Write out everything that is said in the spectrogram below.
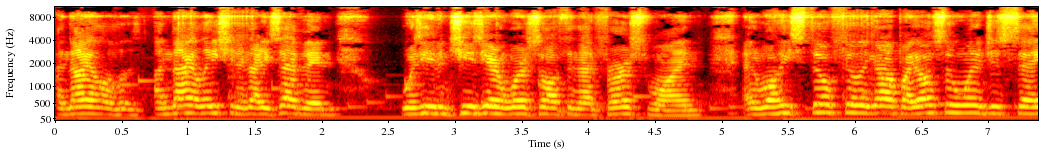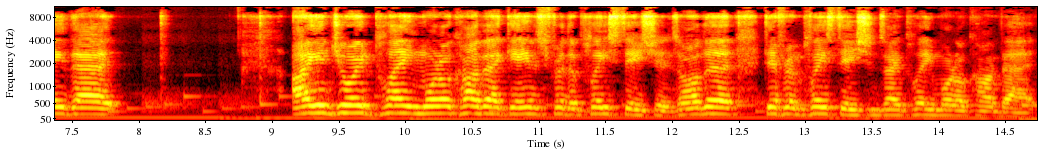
Annihil- Annihilation in 97, was even cheesier and worse off than that first one. And while he's still filling up, I also want to just say that I enjoyed playing Mortal Kombat games for the PlayStations. All the different PlayStations I played Mortal Kombat.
